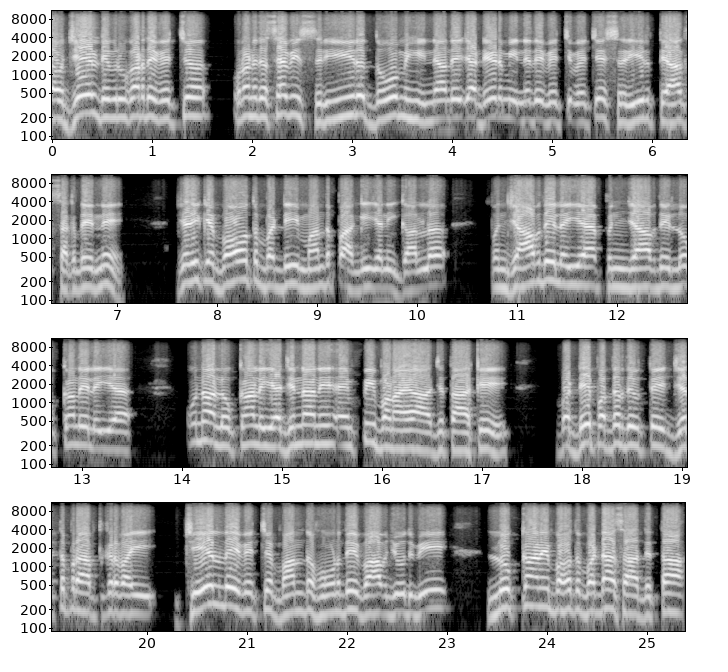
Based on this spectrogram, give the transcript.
ਤਾਂ ਉਹ ਜੇਲ੍ਹ ਡਿਬਰੂਗੜ੍ਹ ਦੇ ਵਿੱਚ ਉਹਨਾਂ ਨੇ ਦੱਸਿਆ ਵੀ ਸਰੀਰ 2 ਮਹੀਨਿਆਂ ਦੇ ਜਾਂ ਡੇਢ ਮਹੀਨੇ ਦੇ ਵਿੱਚ ਵਿੱਚ ਇਹ ਸਰੀਰ ਤਿਆਗ ਸਕਦੇ ਨੇ, ਜਿਹੜੀ ਕਿ ਬਹੁਤ ਵੱਡੀ ਮੰਦਭਾਗੀ ਯਾਨੀ ਗੱਲ ਪੰਜਾਬ ਦੇ ਲਈ ਹੈ, ਪੰਜਾਬ ਦੇ ਲੋਕਾਂ ਦੇ ਲਈ ਹੈ। ਉਹਨਾਂ ਲੋਕਾਂ ਲਈ ਹੈ ਜਿਨ੍ਹਾਂ ਨੇ ਐਮਪੀ ਬਣਾਇਆ ਜਿਤਾ ਕੇ ਵੱਡੇ ਪੱਧਰ ਦੇ ਉੱਤੇ ਜਿੱਤ ਪ੍ਰਾਪਤ ਕਰਵਾਈ। ਜੇਲ੍ਹ ਦੇ ਵਿੱਚ ਬੰਦ ਹੋਣ ਦੇ ਬਾਵਜੂਦ ਵੀ ਲੋਕਾਂ ਨੇ ਬਹੁਤ ਵੱਡਾ ਸਾਥ ਦਿੱਤਾ।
